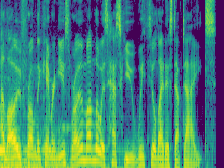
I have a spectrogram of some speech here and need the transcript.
Hello from the Canberra Newsroom. I'm Lewis Haskew with your latest update.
